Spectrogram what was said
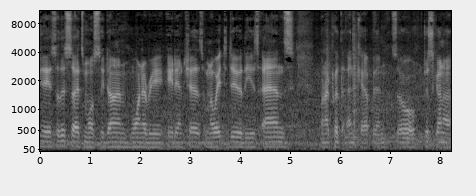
Okay, so this side's mostly done, one every 8 inches. I'm to wait to do these ends when I put the end cap in. So just to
